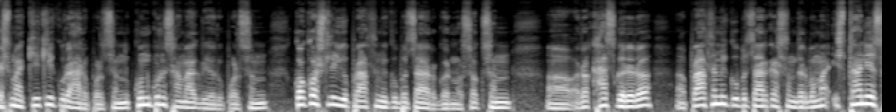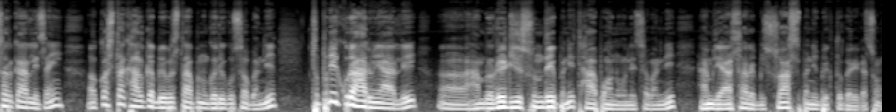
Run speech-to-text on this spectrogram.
यसमा के के कुराहरू पर्छन्? कुन कुन सामग्रीहरू पर्छन्? क कसले यो प्राथमिक उपचार गर्न सक्छन्? र खास गरेर प्राथमिक उपचारका सन्दर्भमा स्थानीय सरकारले चाहिँ कस्ता खालका व्यवस्थापन गरेको छ भन्ने थुप्रै कुराहरू यहाँहरूले हाम्रो रेडियो सुन्दै पनि थाहा पाउनुहुनेछ भन्ने हामीले आशा र विश्वास पनि व्यक्त गरेका छौँ।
